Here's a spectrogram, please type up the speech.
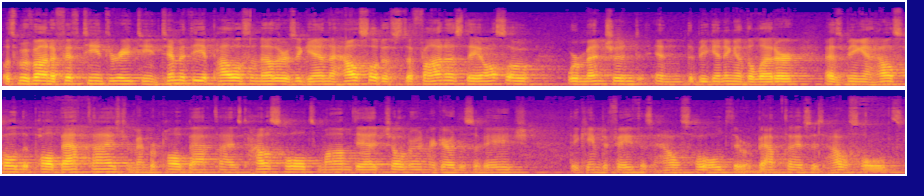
Let's move on to 15 through 18. Timothy, Apollos, and others. Again, the household of Stephanas, they also were mentioned in the beginning of the letter as being a household that Paul baptized. Remember, Paul baptized households, mom, dad, children, regardless of age. They came to faith as households, they were baptized as households.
